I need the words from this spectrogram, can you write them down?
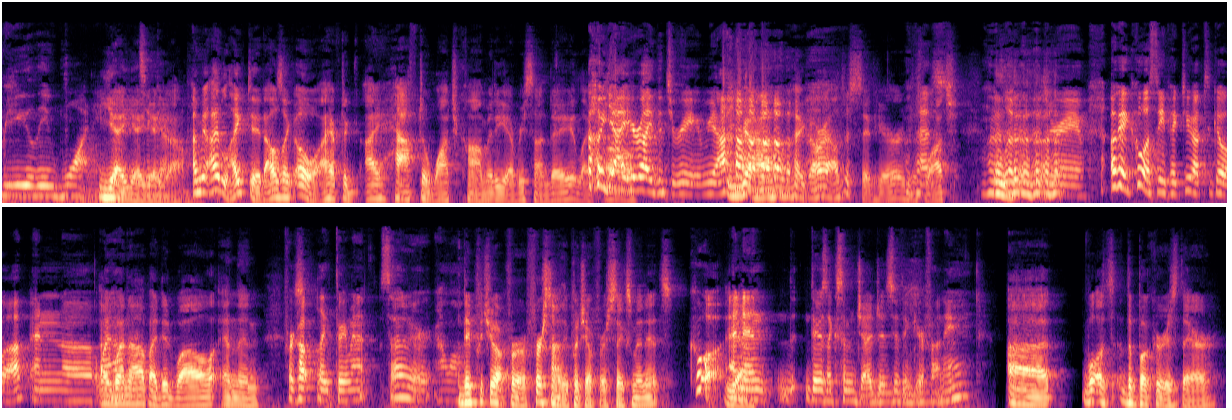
really want it. Yeah, yeah, yeah, go. yeah. I mean, I liked it. I was like, oh, I have to, I have to watch comedy every Sunday. Like, Oh yeah, you're like the dream. Yeah. yeah. I'm like, all right, I'll just sit here and just That's watch. living the dream. Okay, cool. So you picked you up to go up, and uh, I went up, I did well, and then for a couple, like three minutes set or how long? they put you up for first time. They put you up for six minutes. cool. Yeah. And then there's like some judges who think you're funny. Uh, well, it's, the booker is there.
